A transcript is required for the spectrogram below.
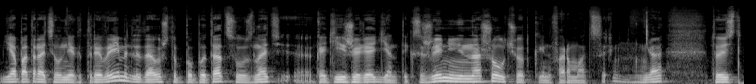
я потратил некоторое время для того, чтобы попытаться узнать, э, какие же реагенты. К сожалению, не нашел четкой информации. Да? То есть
